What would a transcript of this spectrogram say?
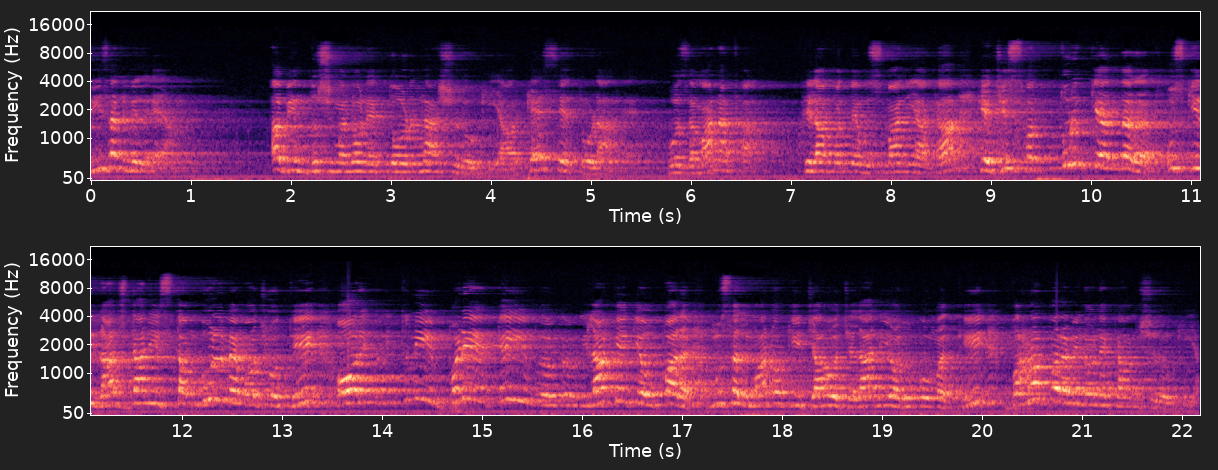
ریزن مل گیا۔ اب ان دشمنوں نے توڑنا شروع کیا اور کیسے توڑا ہے؟ وہ زمانہ تھا۔ خلافت عثمانیہ کا کہ جس وقت ترک کے اندر اس کی راجدانی استنبول میں موجود تھی اور اتنی بڑے کئی علاقے کے اوپر مسلمانوں کی جاہو جلانی اور حکومت تھی، وہاں پر اب انہوں نے کام شروع کیا۔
